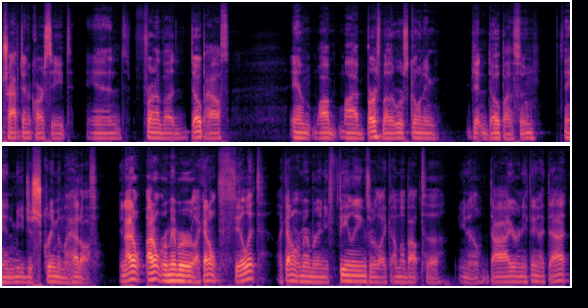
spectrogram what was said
trapped in a car seat in front of a dope house, and while my birth mother was going and getting dope, I assume, and me just screaming my head off. And I don't, I don't remember, like I don't feel it, like I don't remember any feelings or like I'm about to, you know, die or anything like that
